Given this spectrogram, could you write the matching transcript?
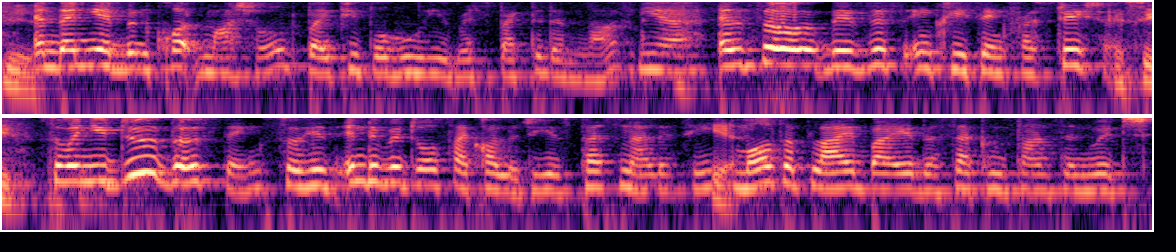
Yeah. And then he had been court-martialed by people who he respected and loved. Yes. And so there's this increasing frustration. I see. So when you do those things, so his individual psychology, his personality, Yes. multiplied by the circumstance in which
